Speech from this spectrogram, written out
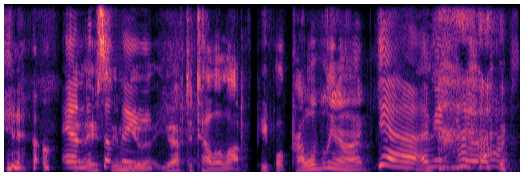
You know, and I it's assume something. you you have to tell a lot of people. Probably not. Yeah, I mean, you know, I, have,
